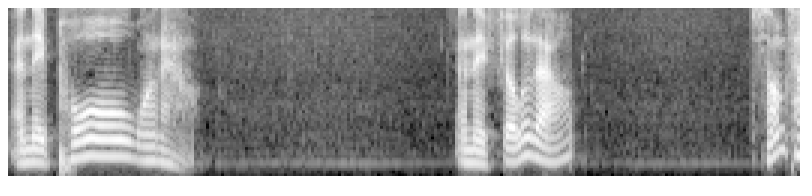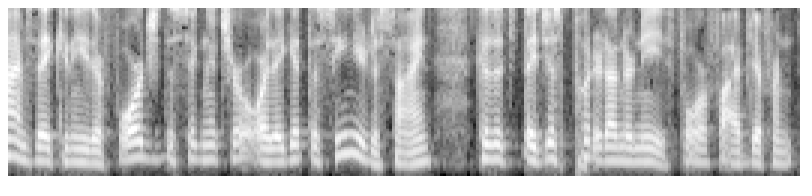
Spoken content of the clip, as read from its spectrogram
and they pull one out and they fill it out. Sometimes they can either forge the signature or they get the senior to sign because they just put it underneath four or five different,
